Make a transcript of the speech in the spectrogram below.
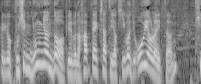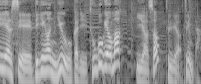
그리고 96년도 빌보드 핫백 차트 역시 이번 주 5위에 올라있던 TLC의 Diggin' on You까지 두 곡의 음악 이어서 들려드립니다.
